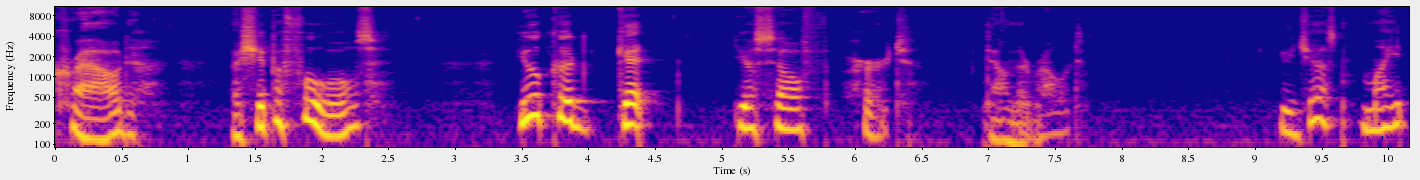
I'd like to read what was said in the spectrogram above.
crowd, a ship of fools, you could get yourself hurt down the road. You just might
